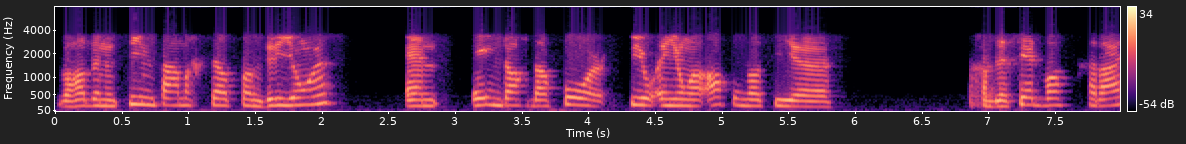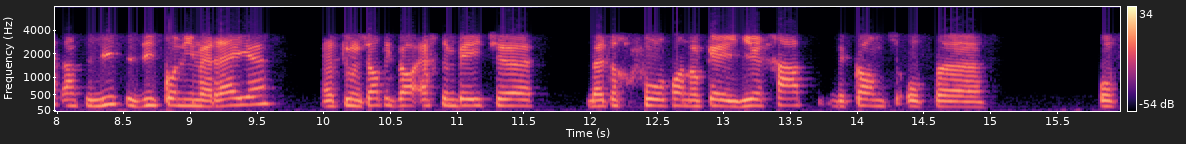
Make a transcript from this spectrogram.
We hadden een team samengesteld van drie jongens. En één dag daarvoor viel een jongen af omdat hij uh, geblesseerd was geraakt aan zijn lies. Dus die kon niet meer rijden. En toen zat ik wel echt een beetje met het gevoel van oké, hier gaat de kans op, uh, op,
